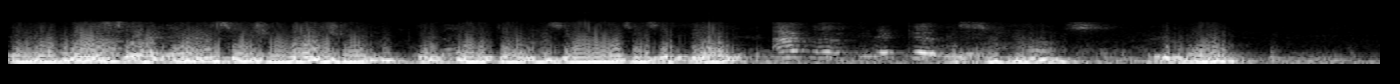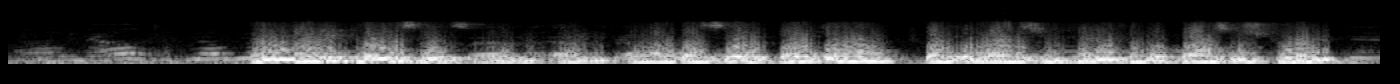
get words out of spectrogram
In the midst of any situation, the gift of resilience is available for us to use. Amen? In many cases, and, and, and like I said, Bethel, Bethel Rice, who came from across the street,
